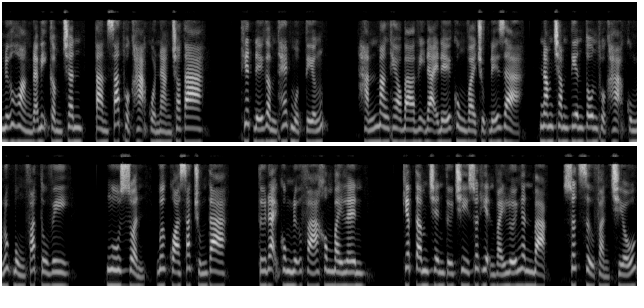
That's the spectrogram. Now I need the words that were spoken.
Nữ hoàng đã bị cầm chân, tàn sát thuộc hạ của nàng cho ta. Thiết đế gầm thét một tiếng. Hắn mang theo ba vị đại đế cùng vài chục đế giả, 500 tiên tôn thuộc hạ cùng lúc bùng phát tu vi. Ngu xuẩn, bước qua sắc chúng ta. Tứ đại cung nữ phá không bay lên. Kiếp tâm trên tứ chi xuất hiện váy lưới ngân bạc, xuất xử phản chiếu.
